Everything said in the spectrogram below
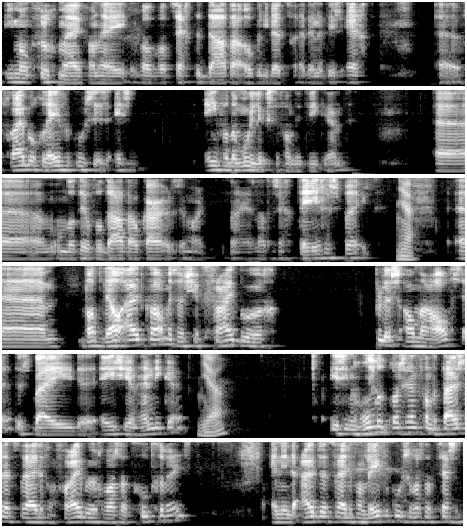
iemand vroeg mij van: hey, wat, wat zegt de data over die wedstrijd? En het is echt. Uh, Freiburg-Leverkusen is, is een van de moeilijkste van dit weekend. Uh, omdat heel veel data elkaar, zeg maar, nou ja, laten we zeggen, tegenspreekt. Ja. Ehm, wat wel uitkwam, is als je Freiburg plus anderhalf zet, dus bij de Asian Handicap. Ja. Is in 100% van de thuiswedstrijden van Freiburg was dat goed geweest. En in de uitwedstrijden van Leverkusen was dat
